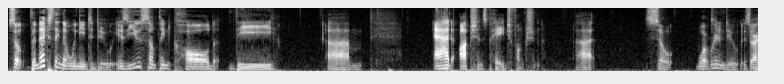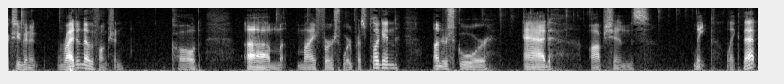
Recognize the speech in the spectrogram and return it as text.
So the next thing that we need to do is use something called the um, add options page function. Uh, so what we're going to do is we're actually going to write another function called um, my first WordPress plugin underscore add options link like that.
